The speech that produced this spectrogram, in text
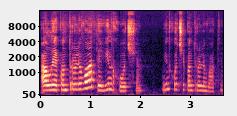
але контролювати він хоче. Він хоче контролювати.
